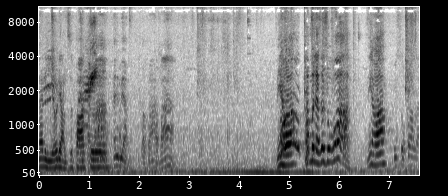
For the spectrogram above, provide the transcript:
那里有两只八哥，看见没有？爸爸，爸爸。你好，他们两个说话。你好，会说话吗？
